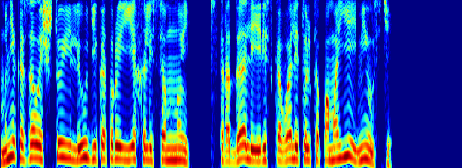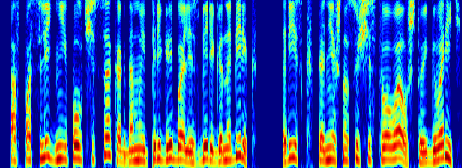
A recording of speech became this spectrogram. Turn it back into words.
Мне казалось, что и люди, которые ехали со мной, страдали и рисковали только по моей милости. А в последние полчаса, когда мы перегребали с берега на берег, риск, конечно, существовал, что и говорить.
